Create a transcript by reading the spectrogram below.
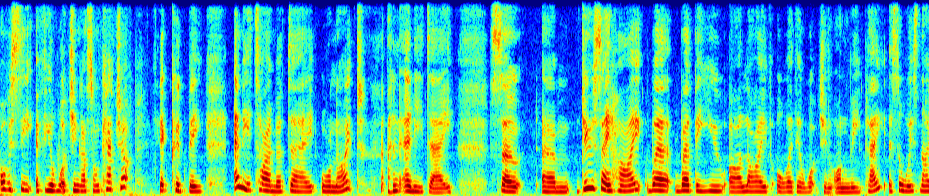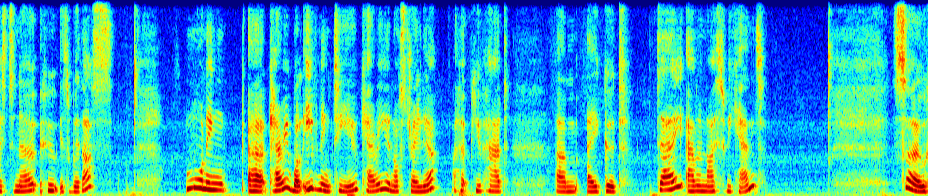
Obviously, if you're watching us on catch up, it could be any time of day or night and any day. So um, do say hi where, whether you are live or whether you're watching on replay. It's always nice to know who is with us. Morning, uh, Kerry. Well, evening to you, Kerry, in Australia. I hope you've had um, a good day and a nice weekend. So,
